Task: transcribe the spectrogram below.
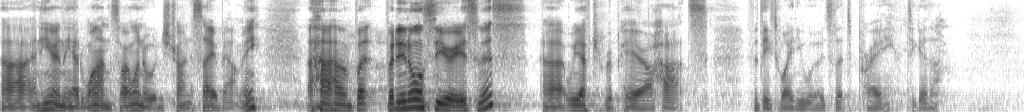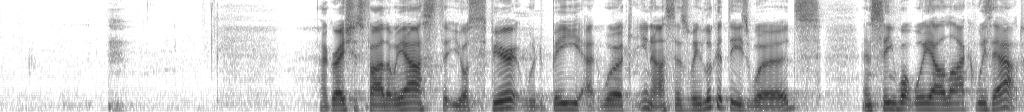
uh, and he only had one, so I wonder what he's trying to say about me. Uh, but, but in all seriousness, uh, we have to prepare our hearts for these weighty words. Let's pray together. Our gracious Father, we ask that your Spirit would be at work in us as we look at these words and see what we are like without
